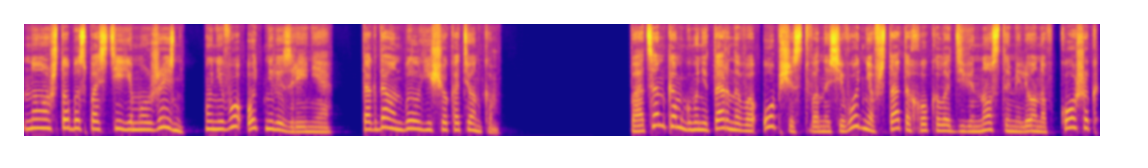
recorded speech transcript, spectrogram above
Но чтобы спасти ему жизнь, у него отняли зрение. Тогда он был еще котенком. По оценкам гуманитарного общества, на сегодня в Штатах около 90 миллионов кошек,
